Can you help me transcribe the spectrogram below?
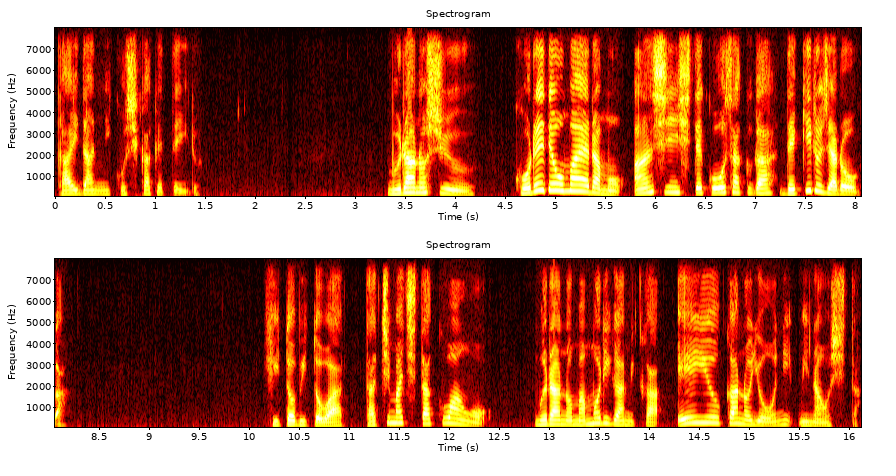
階段に腰掛けている。村の衆、これでお前らも安心して工作ができるじゃろうが。人々はたちまちたくあんを村の守り神か英雄かのように見直した。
